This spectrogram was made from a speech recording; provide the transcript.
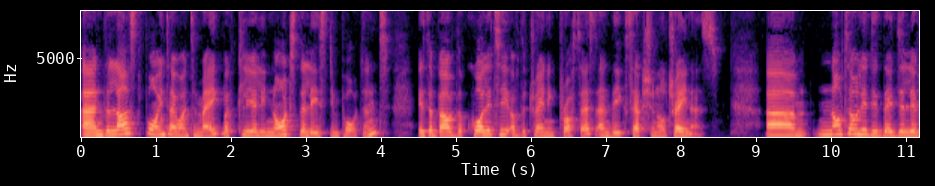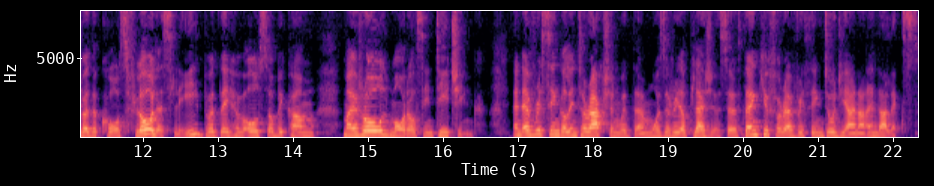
And the last point I want to make, but clearly not the least important, is about the quality of the training process and the exceptional trainers. Um, not only did they deliver the course flawlessly, but they have also become my role models in teaching. And every single interaction with them was a real pleasure. So thank you for everything, Georgiana and Alex.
